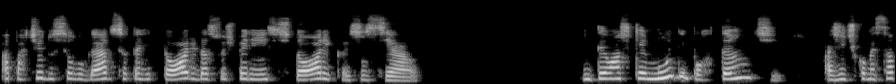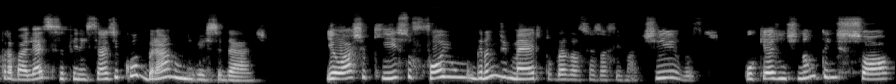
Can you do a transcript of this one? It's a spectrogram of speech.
a partir do seu lugar, do seu território, da sua experiência histórica e social. Então, acho que é muito importante a gente começar a trabalhar esses referenciais e cobrar na universidade. E eu acho que isso foi um grande mérito das ações afirmativas, porque a gente não tem só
